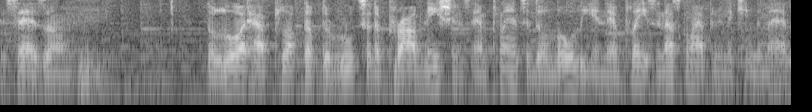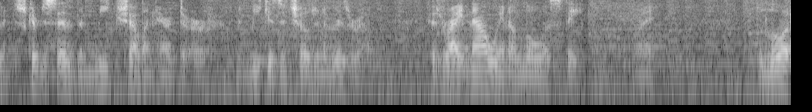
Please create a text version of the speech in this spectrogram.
It says, um, the Lord have plucked up the roots of the proud nations and planted the lowly in their place. And that's going to happen in the kingdom of heaven. The scripture says the meek shall inherit the earth. The meek is the children of Israel. Because right now we're in a lower state, right? The Lord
